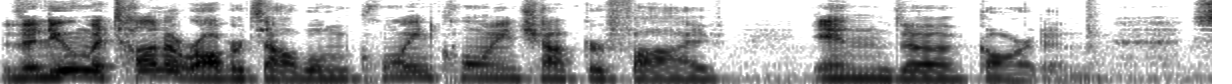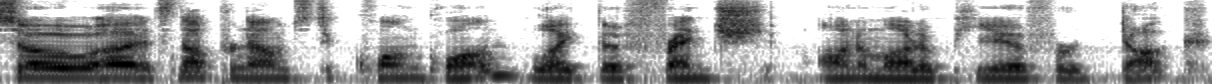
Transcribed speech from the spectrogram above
The new Matana Roberts album, Coin Coin Chapter 5, In the Garden. So uh, it's not pronounced Quang Quang like the French onomatopoeia for duck,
